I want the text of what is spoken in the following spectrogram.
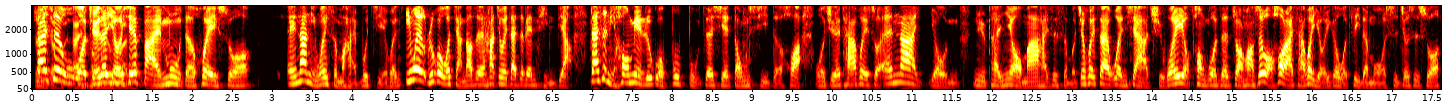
但是我觉得有一些白目的会说。哎、那你为什么还不结婚？因为如果我讲到这边，他就会在这边停掉。但是你后面如果不补这些东西的话，我觉得他会说：“哎、那有女朋友吗？还是什么？”就会再问下去。我也有碰过这个状况，所以我后来才会有一个我自己的模式，就是说，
